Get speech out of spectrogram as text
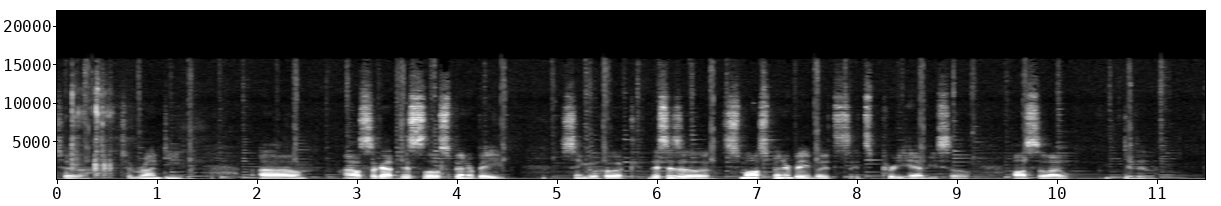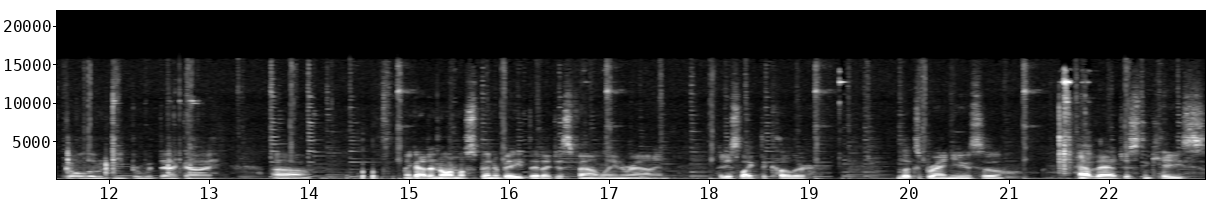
to to run deep. Um, I also got this little spinner bait, single hook. This is a small spinner bait, but it's it's pretty heavy. So also I did a go a little deeper with that guy. Um, I got a normal spinner bait that I just found laying around, and I just like the color. It looks brand new, so have that just in case.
